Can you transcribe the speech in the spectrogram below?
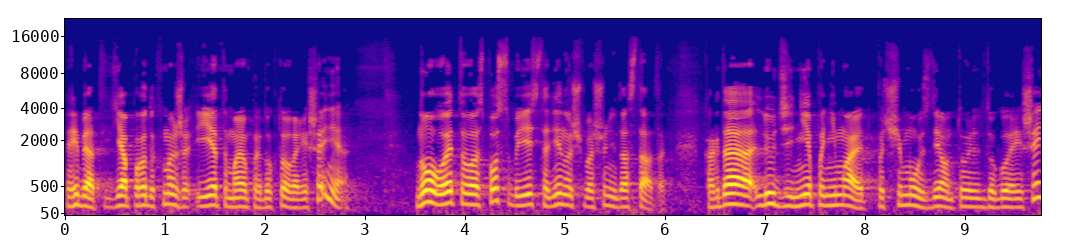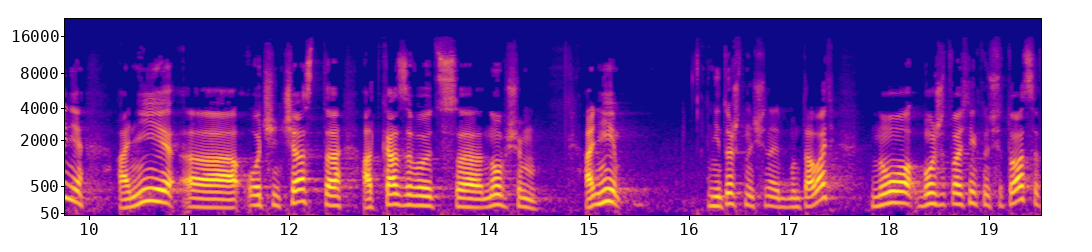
ребят, я продукт-менеджер, и это мое продуктовое решение. Но у этого способа есть один очень большой недостаток. Когда люди не понимают, почему сделано то или другое решение, они э, очень часто отказываются, ну, в общем, они не то что начинают бунтовать, но может возникнуть ситуация,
